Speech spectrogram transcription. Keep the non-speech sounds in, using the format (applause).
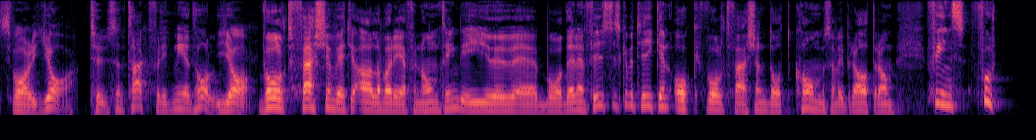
Svar ja. Tusen tack för ditt medhåll. Ja. Volt Fashion vet ju alla vad det är för någonting. Det är ju eh, både den fysiska butiken och voltfashion.com som vi pratar om. Finns 40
